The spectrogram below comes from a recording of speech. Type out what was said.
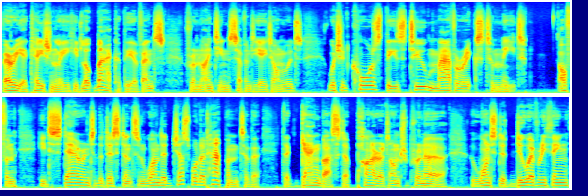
Very occasionally he'd look back at the events from 1978 onwards which had caused these two mavericks to meet. Often he'd stare into the distance and wonder just what had happened to the, the gangbuster pirate entrepreneur who wanted to do everything,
